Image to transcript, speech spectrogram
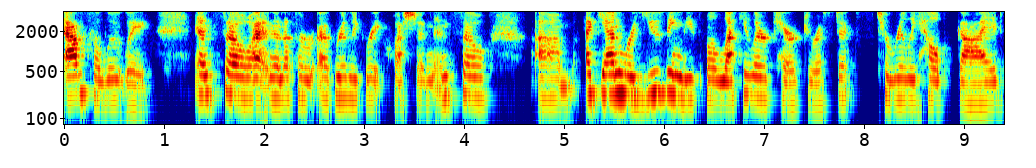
Absolutely. And so, and that's a, a really great question. And so, um, again, we're using these molecular characteristics to really help guide.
